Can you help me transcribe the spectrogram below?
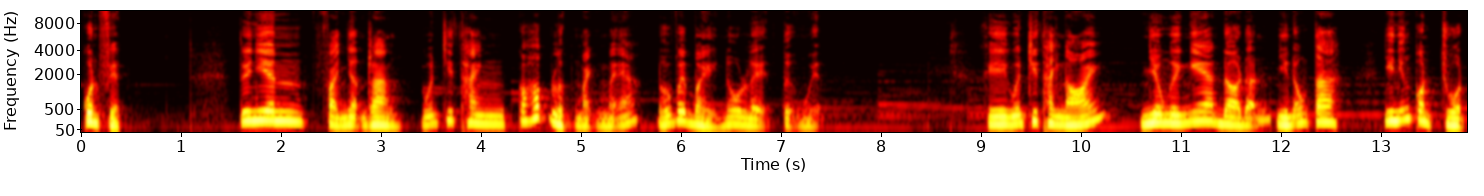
quân phiệt. Tuy nhiên, phải nhận rằng Nguyễn Chí Thanh có hấp lực mạnh mẽ đối với bảy nô lệ tự nguyện. Khi Nguyễn Chí Thanh nói, nhiều người nghe đờ đẫn nhìn ông ta như những con chuột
